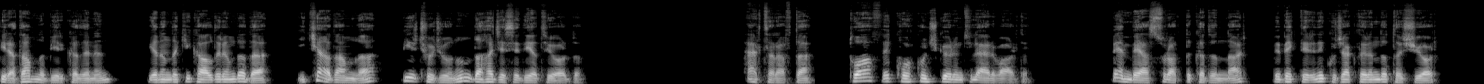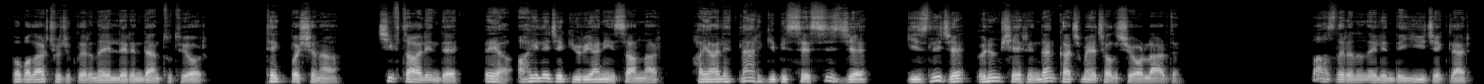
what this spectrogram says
bir adamla bir kadının, yanındaki kaldırımda da iki adamla bir çocuğunun daha cesedi yatıyordu. Her tarafta tuhaf ve korkunç görüntüler vardı. Bembeyaz suratlı kadınlar bebeklerini kucaklarında taşıyor, babalar çocuklarını ellerinden tutuyor, tek başına, çift halinde veya ailecek yürüyen insanlar hayaletler gibi sessizce, gizlice ölüm şehrinden kaçmaya çalışıyorlardı. Bazılarının elinde yiyecekler,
